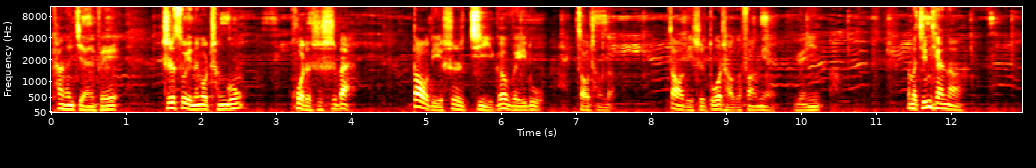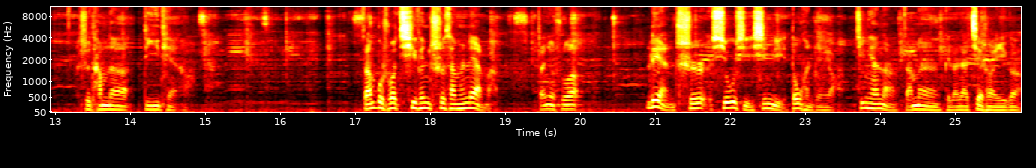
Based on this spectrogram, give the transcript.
看看减肥之所以能够成功。或者是失败，到底是几个维度造成的？到底是多少个方面原因啊？那么今天呢，是他们的第一天啊。咱不说七分吃三分练吧，咱就说练、吃、休息、心理都很重要。今天呢，咱们给大家介绍一个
